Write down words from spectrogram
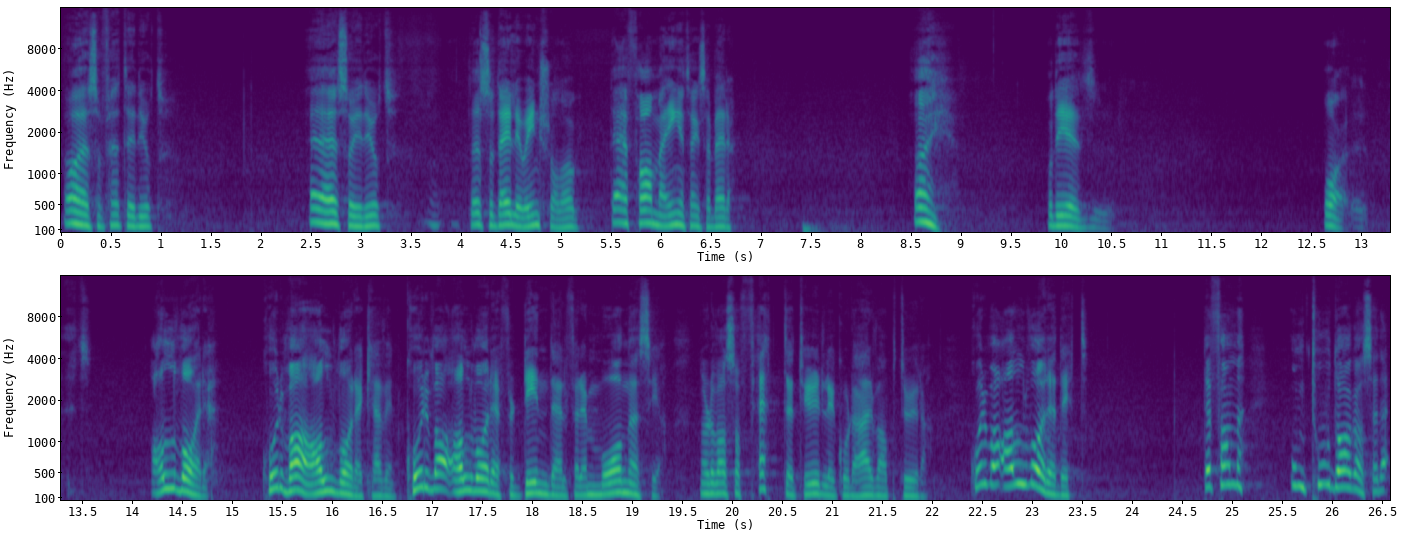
Å, jeg er så fett idiot. Jeg er så idiot. Det er så deilig å innse det òg. Det er faen meg ingenting som er bedre. Oi. Og de Og alvoret. Hvor var alvoret, Kevin? Hvor var alvoret for din del for en måned siden? Når det var så fette tydelig hvor det her var på turen? Hvor var alvoret ditt? Det er faen meg Om to dager så er det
